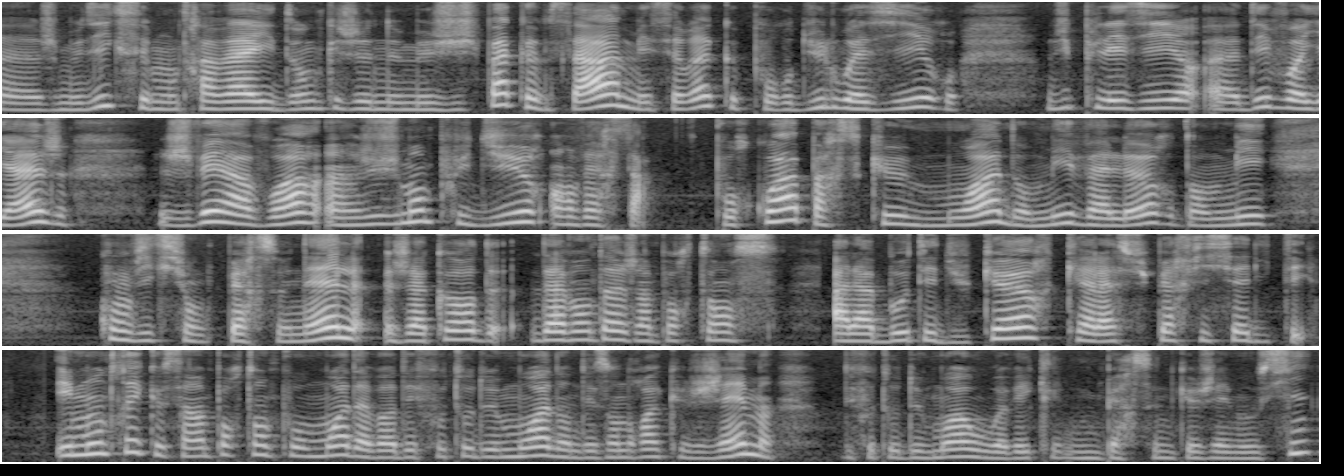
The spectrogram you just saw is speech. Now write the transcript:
euh, je me dis que c'est mon travail, donc je ne me juge pas comme ça, mais c'est vrai que pour du loisir, du plaisir, euh, des voyages, je vais avoir un jugement plus dur envers ça. Pourquoi? Parce que moi, dans mes valeurs, dans mes conviction personnelle, j'accorde davantage d'importance à la beauté du cœur qu'à la superficialité. Et montrer que c'est important pour moi d'avoir des photos de moi dans des endroits que j'aime, des photos de moi ou avec une personne que j'aime aussi,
